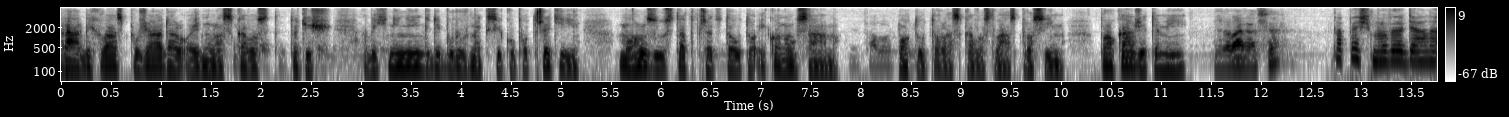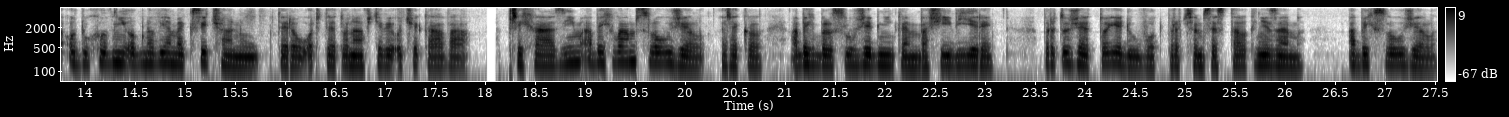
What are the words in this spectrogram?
Rád bych vás požádal o jednu laskavost, totiž, abych nyní, kdy budu v Mexiku po třetí, mohl zůstat před touto ikonou sám. O tuto laskavost vás prosím, prokážete mi Papež mluvil dále o duchovní obnově Mexičanů, kterou od této návštěvy očekává. Přicházím, abych vám sloužil, řekl, abych byl služebníkem vaší víry, protože to je důvod, proč jsem se stal knězem, abych sloužil,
